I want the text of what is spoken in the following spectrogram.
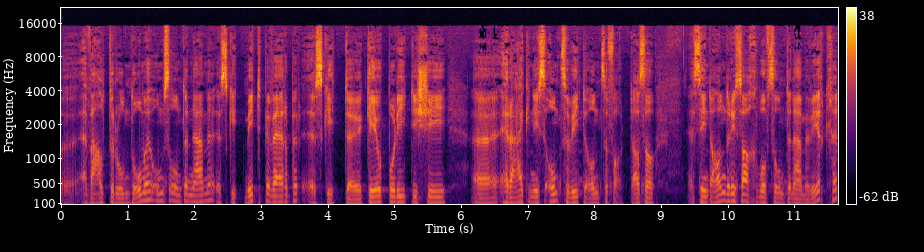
äh, eine Welt rundum ums Unternehmen. Es gibt Mitbewerber. Es gibt äh, geopolitische äh, Ereignisse und so weiter und so fort. Also es sind andere Sachen, die aufs Unternehmen wirken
